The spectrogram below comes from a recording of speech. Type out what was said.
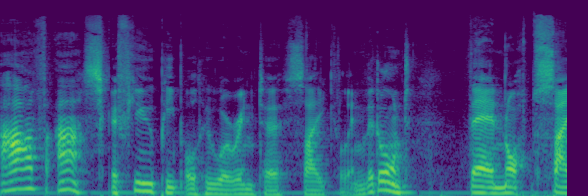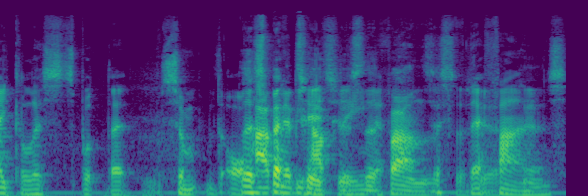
I've asked a few people who are into cycling. They don't. They're not cyclists, but they're some or They're have, maybe have spectators, they're fans They're, stuff, they're yeah, fans.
